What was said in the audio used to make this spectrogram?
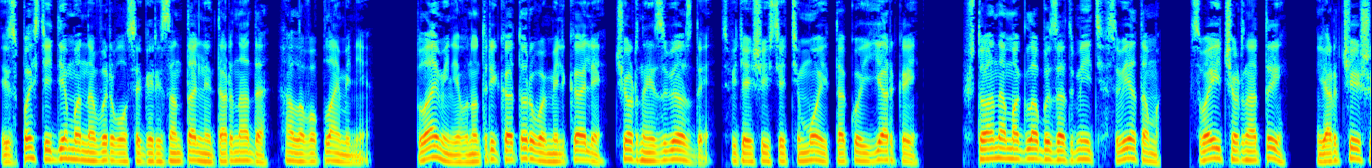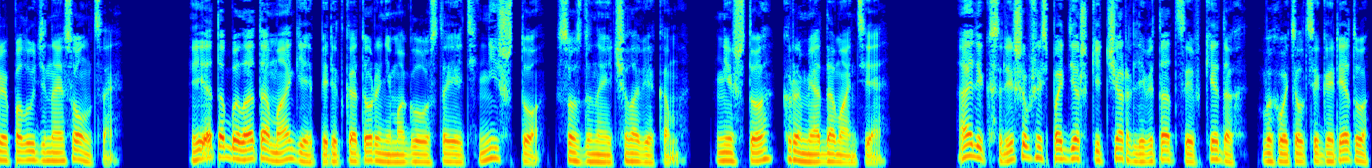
Из пасти демона вырвался горизонтальный торнадо алого пламени, пламени, внутри которого мелькали черные звезды, светящиеся тьмой такой яркой, что она могла бы затмить светом своей черноты ярчайшее полуденное солнце. И это была та магия, перед которой не могло устоять ничто, созданное человеком. Ничто, кроме адамантия. Алекс, лишившись поддержки чар левитации в кедах, выхватил сигарету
